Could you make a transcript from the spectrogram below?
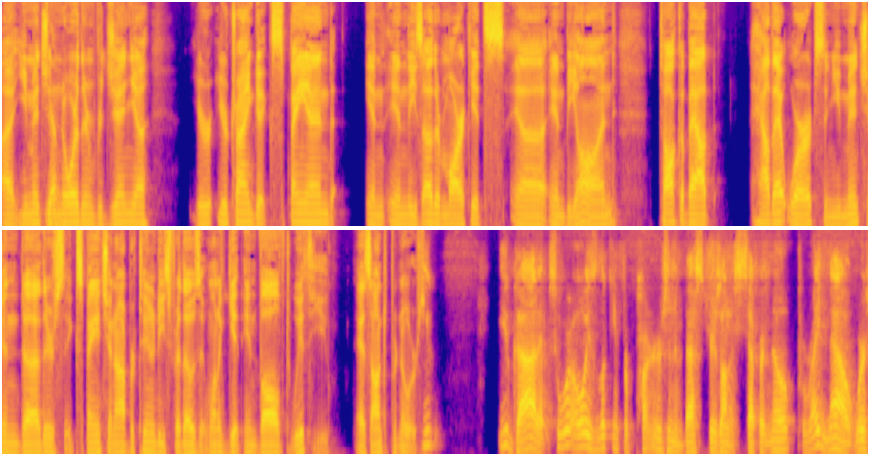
Uh, you mentioned yep. Northern Virginia. You're you're trying to expand in in these other markets uh, and beyond. Talk about how that works. And you mentioned uh, there's expansion opportunities for those that want to get involved with you as entrepreneurs. You, you got it. So we're always looking for partners and investors on a separate note. But right now, we're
